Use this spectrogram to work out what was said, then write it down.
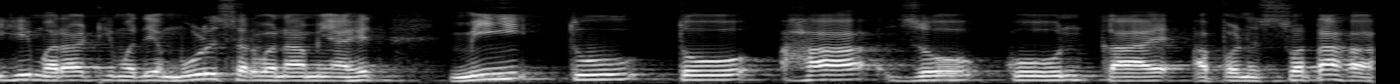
ही मराठीमध्ये मूळ सर्वनामे आहेत. मी तू तो हा जो कोण काय आपण स्वतः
